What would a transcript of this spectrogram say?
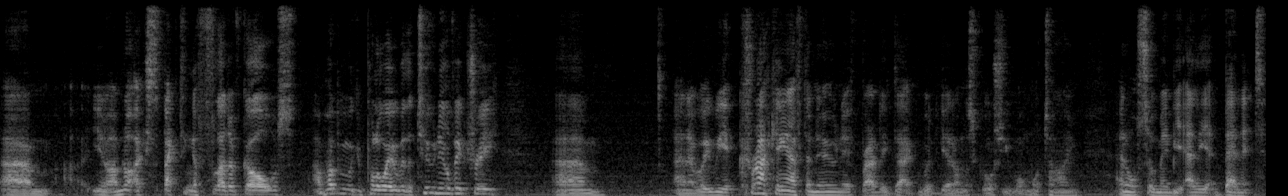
Um, you know, I'm not expecting a flood of goals. I'm hoping we can pull away with a 2 0 victory. Um, and it would be a cracking afternoon if Bradley Dack would get on the score sheet one more time. And also maybe Elliot Bennett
